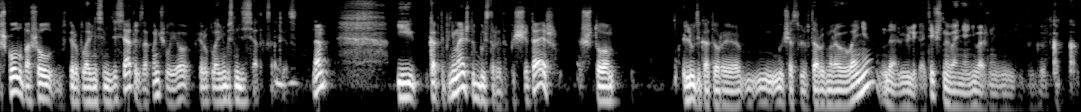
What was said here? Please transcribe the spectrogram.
в школу пошел в первой половине 70-х, закончил ее в первой половине 80-х, соответственно. Mm-hmm. Да? И, как ты понимаешь, ты быстро это посчитаешь, что люди, которые участвовали в Второй мировой войне, да, в Великой Отечественной войне, неважно, как...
